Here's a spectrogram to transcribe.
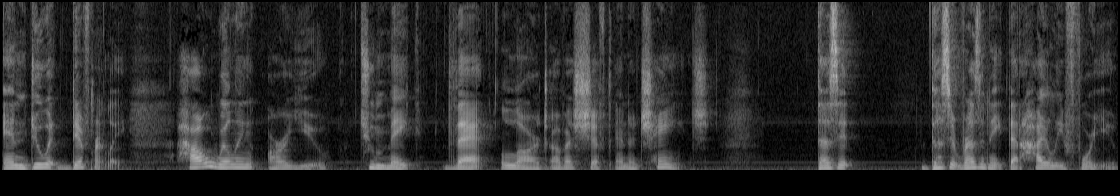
and do it differently. How willing are you to make that large of a shift and a change? Does it does it resonate that highly for you?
